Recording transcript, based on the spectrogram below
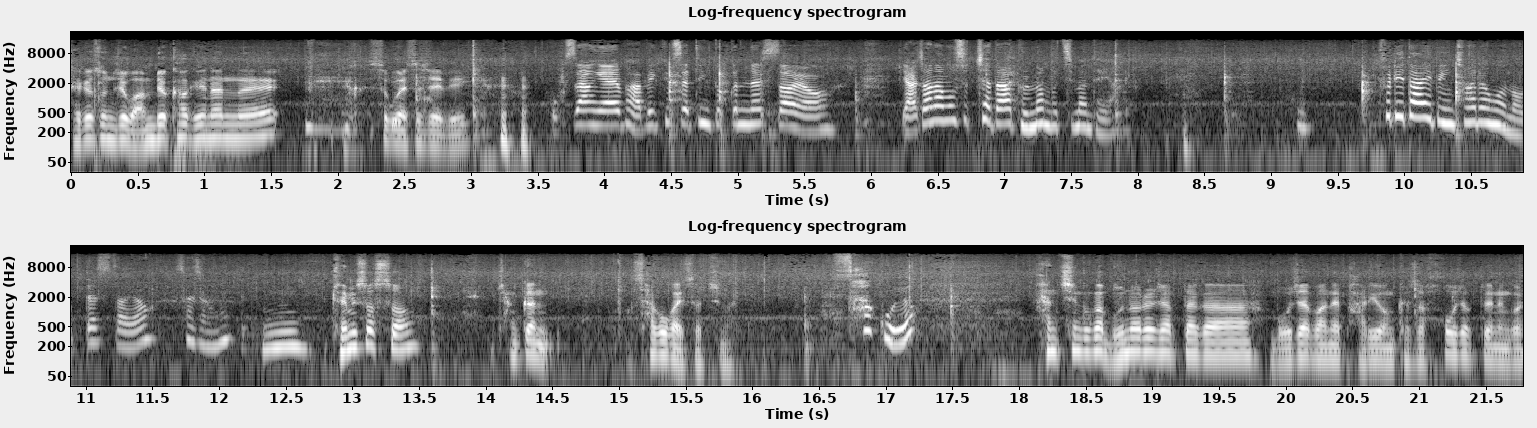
재료 손질 완벽하게 해놨네. 수고했어, 제비. 옥상에 바비큐 세팅도 끝냈어요. 야자나무 숯에다 불만 붙이면 돼요. 프리다이빙 촬영은 어땠어요, 사장님? 음, 재밌었어. 잠깐 사고가 있었지만. 사고요? 한 친구가 문어를 잡다가 모자반에 발이 엉켜서 허우적대는 걸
